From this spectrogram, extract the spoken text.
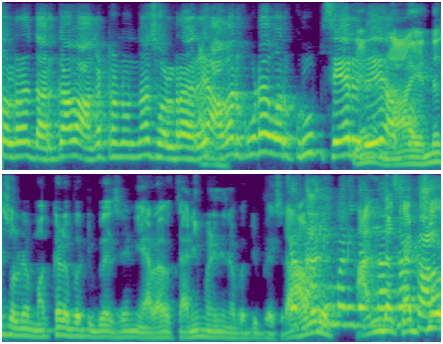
சொல்றாரு? தர்காவை அகற்றணும்னு தான் சொல்றாரு. அவர் கூட ஒரு குரூப் சேருது. நான் என்ன சொல்றேன்? மக்களை பற்றி பேசுறேன். நீ யாராவது தனி மனிதனை பற்றி பேசுற? சார், அவர் அந்த கட்சியை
